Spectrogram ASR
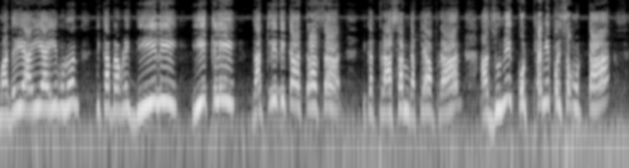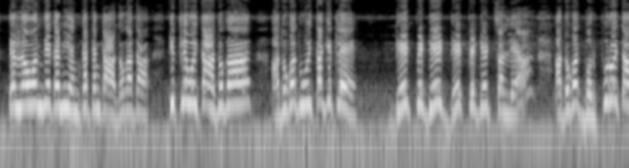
माधई आई आई म्हणून तिका बाबडे दिली इकली घातली तिका त्रासान तिका त्रासान घातल्या उपरांत आजुनूय कोठ्यांनी पयसो मोडटा ते लवण देख आनी हेंकां तेंकां आदोगादा कितले वयता आदोगाद आदोगाद वयता कितले? डेट पे डेट डेट पे डेट चल्ल्या. आदोगाद भरपूर वयता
